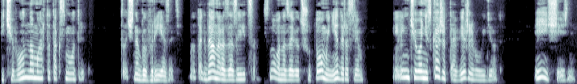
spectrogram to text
И чего он на Марту так смотрит? Точно бы врезать. Но тогда она разозлится, снова назовет шутом и недорослем. Или ничего не скажет, а вежливо уйдет. И исчезнет.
